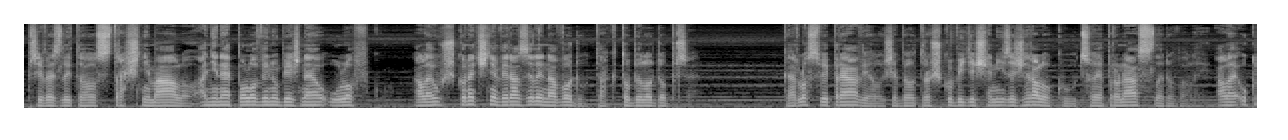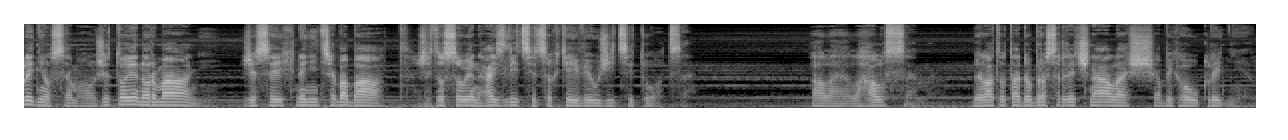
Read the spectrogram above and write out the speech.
Přivezli toho strašně málo, ani ne polovinu běžného úlovku, ale už konečně vyrazili na vodu, tak to bylo dobře. Carlos vyprávěl, že byl trošku vyděšený ze žraloků, co je pro nás sledovali, ale uklidnil jsem ho, že to je normální, že se jich není třeba bát, že to jsou jen hajzlíci, co chtějí využít situace. Ale lhal jsem. Byla to ta dobrosrdečná lež, abych ho uklidnil.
